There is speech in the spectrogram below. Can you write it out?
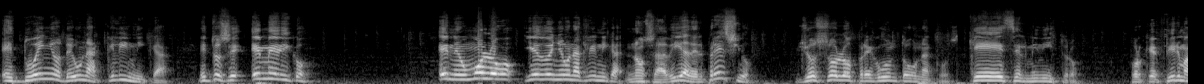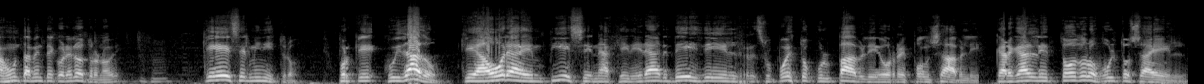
Es dueño de una clínica. Entonces, es médico, es neumólogo y es dueño de una clínica. No sabía del precio. Yo solo pregunto una cosa. ¿Qué es el ministro? Porque firma juntamente con el otro, ¿no? ¿Qué es el ministro? Porque cuidado, que ahora empiecen a generar desde el supuesto culpable o responsable, cargarle todos los bultos a él,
